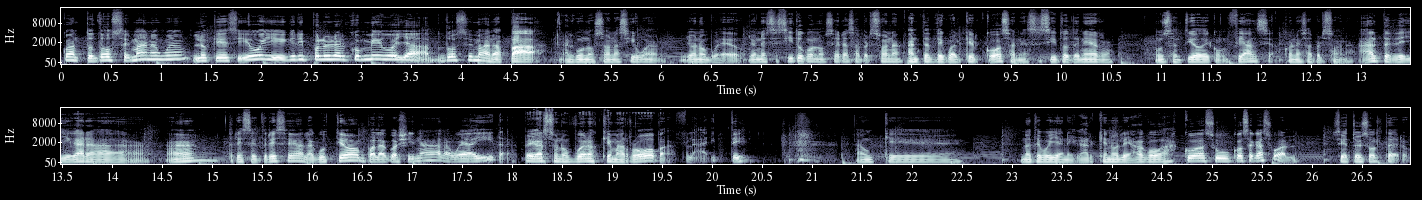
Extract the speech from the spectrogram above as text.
¿Cuánto? ¿Dos semanas, weón? Lo que decís, oye, ¿queréis pololear conmigo? Ya, dos semanas, pa. Algunos son así, weón. Yo no puedo. Yo necesito conocer a esa persona antes de cualquier cosa. Necesito tener un sentido de confianza con esa persona. Antes de llegar a, a 13-13, a la cuestión, para la cochinada, a la weadita. Pegarse unos buenos quemarropa, flight. Aunque no te voy a negar que no le hago asco a su cosa casual. Si estoy soltero.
